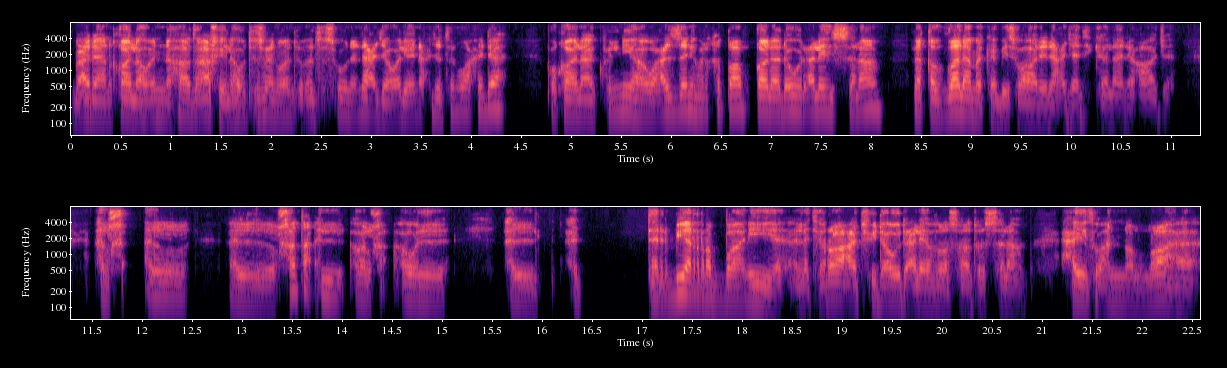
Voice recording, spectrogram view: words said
بعد أن قال له إن هذا أخي له تسع وتسعون نعجة ولي نعجة واحدة فقال أكفلنيها وعزني في الخطاب. قال داود عليه السلام لقد ظلمك بسؤال نعجتك لا نعاجة. الخ... الخطأ أو التربية الربانية التي راعت في داود عليه الصلاة والسلام حيث أن الله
